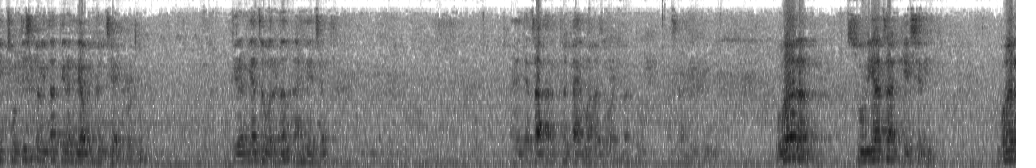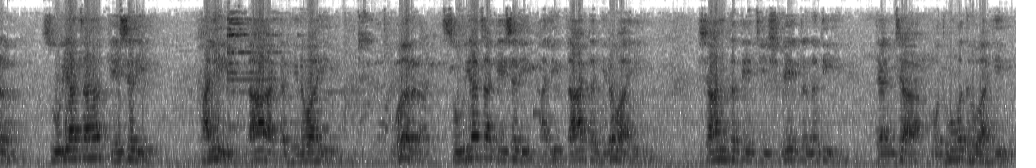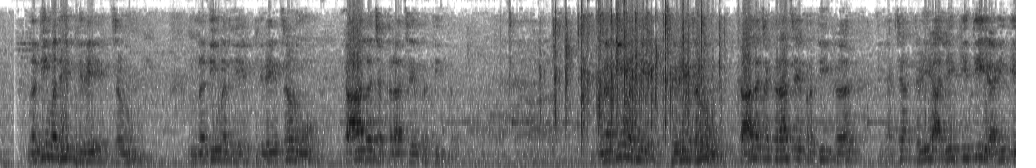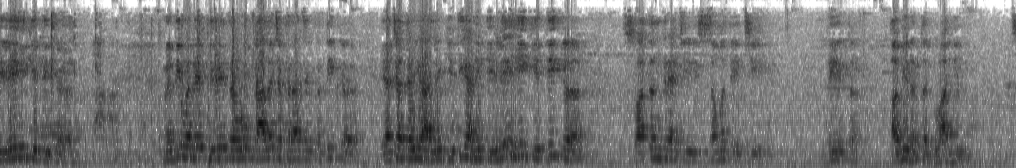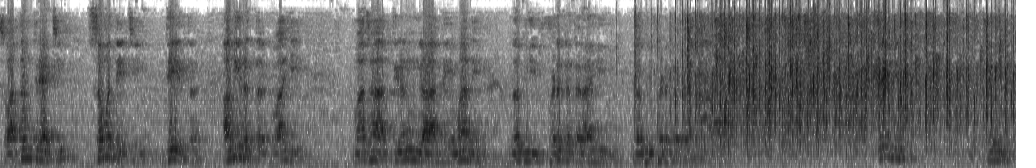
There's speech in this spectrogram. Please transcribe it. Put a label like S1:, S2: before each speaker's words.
S1: एक छोटीशी कविता तिरंग्याबद्दलची ऐकवतो. तिरंग्याचं वर्णन आहे याच्यात. आणि त्याचा अर्थ काय मला जो वाटला तो असा आहे की वर सूर्याचा केशरी वर सूर्याचा केशरी खाली दाट हिरवाई वर सूर्याचा केशरी खाली दाट हिरवाई शांततेची श्वेत नदी त्यांच्या मधोमधवाही नदीमध्ये फिरे जणू. नदीमध्ये फिरे जणू कालचक्राचे प्रतीक. नदीमध्ये फिरे जणू कालचक्राचे प्रतीक. याच्या तळी आले किती आणि गेलेही किती नदीमध्ये फिरे जणू कालचक्राचे प्रतीक. याच्या तळी आले किती आणि गेलेही कितीक स्वातंत्र्याची समतेची देत अविरत ग्वाही. स्वातंत्र्याची समतेची देत अविरत ग्वाही. माझा तिरंगा नेमाने नभी फडकत राही नभी फडकत राही. जय हिंद. जय हिंद.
